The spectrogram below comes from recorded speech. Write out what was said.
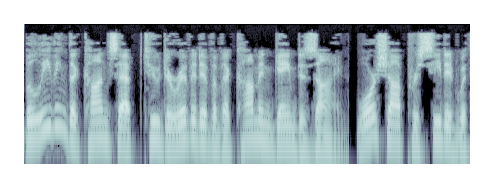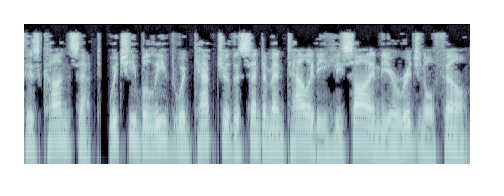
Believing the concept too derivative of a common game design, Warshaw proceeded with his concept, which he believed would capture the sentimentality he saw in the original film.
